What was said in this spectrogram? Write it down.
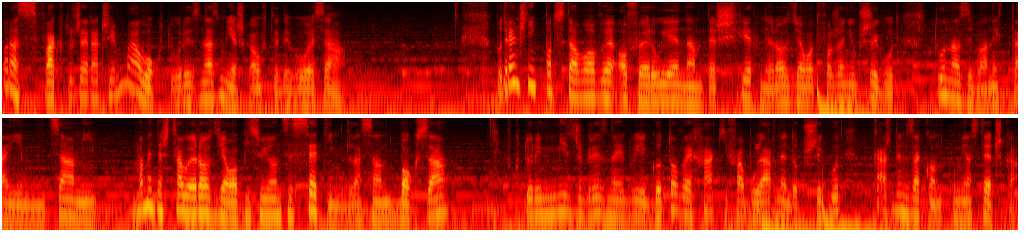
oraz z faktu, że raczej mało który z nas mieszkał wtedy w USA. Podręcznik podstawowy oferuje nam też świetny rozdział o tworzeniu przygód, tu nazywanych tajemnicami. Mamy też cały rozdział opisujący setting dla sandboxa, w którym mistrz gry znajduje gotowe haki fabularne do przygód w każdym zakątku miasteczka.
